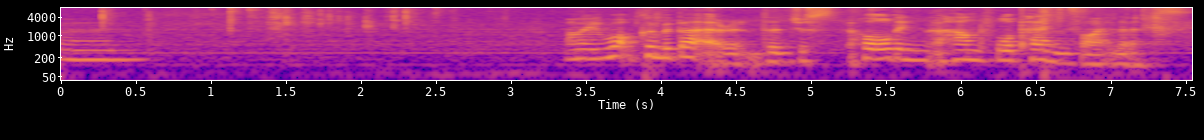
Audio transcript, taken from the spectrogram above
Um, I mean, what could be better than just holding a handful of pens like this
